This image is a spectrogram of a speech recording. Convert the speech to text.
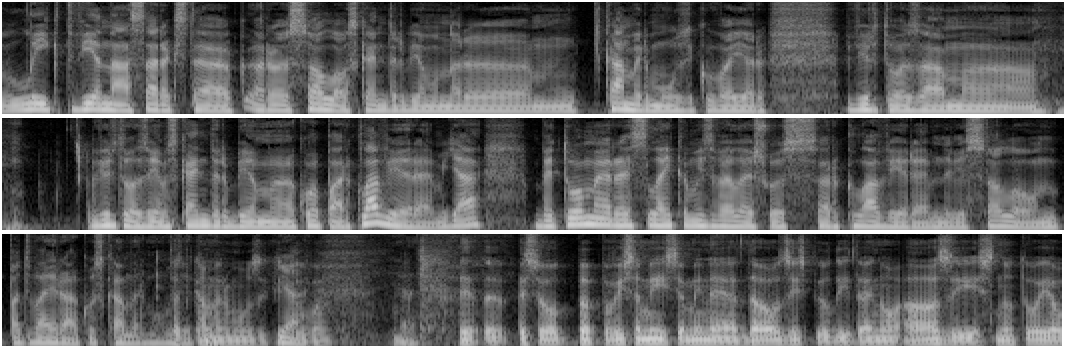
likt vienā sarakstā ar solo skandarbiem un ar um, kameru mūziku vai ar virtuozām. Uh, virtuoziem skaņdarbiem uh, kopā ar klavierēm, jā, bet tomēr es laikam izvēlēšos ar klavierēm, nevis solo un pat vairāk uz kameru mūziku. Tad kameru mūzika ir tuvāk. Jā. Es vēl pavisam īsi minēju, daudz izpildītāju no Āzijas. Nu, to jau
